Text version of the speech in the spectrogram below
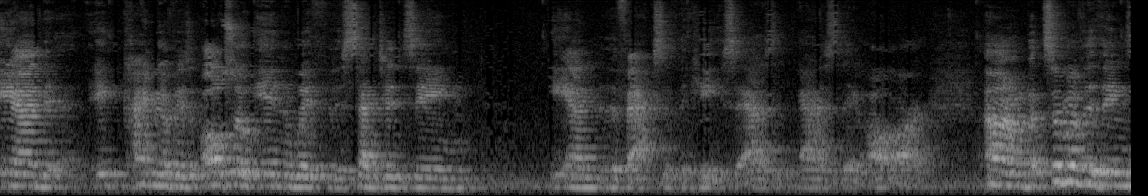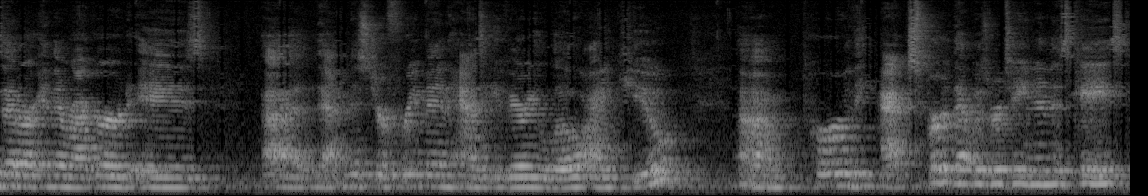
and it kind of is also in with the sentencing and the facts of the case as, as they are. Um, but some of the things that are in the record is, uh, that Mr. Freeman has a very low IQ. Um, per the expert that was retained in this case,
